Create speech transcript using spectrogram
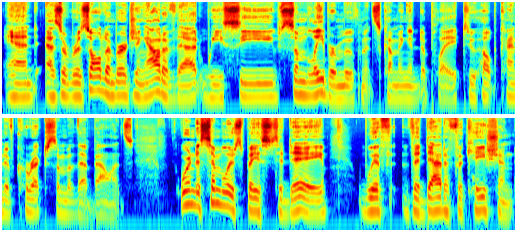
And as a result, emerging out of that, we see some labor movements coming into play to help kind of correct some of that balance. We're in a similar space today with the datafication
